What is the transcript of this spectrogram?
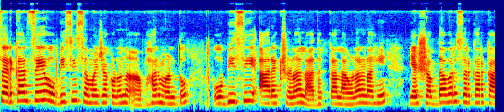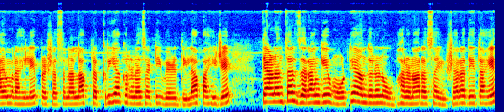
सरकारचे ओबीसी समाजाकडून आभार मानतो. ओबीसी आरक्षणाला धक्का लावणार नाही. या शब्दावर सरकार कायम राहिले. प्रशासनाला प्रक्रिया करण्यासाठी वेळ दिला पाहिजे. त्यानंतर जरांगे मोठे आंदोलन उभारणार असा इशारा देत आहेत.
